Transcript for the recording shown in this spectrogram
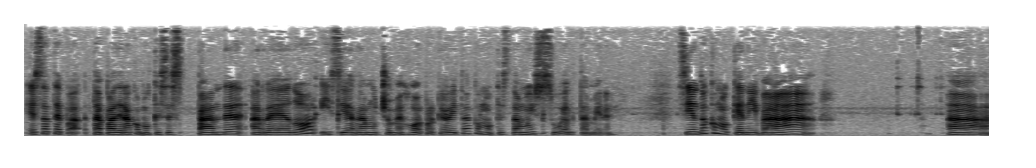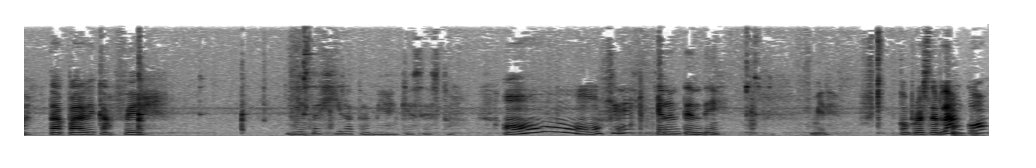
esta tapadera como que se expande alrededor y cierra mucho mejor. Porque ahorita como que está muy suelta, miren. Siento como que ni va a tapar el café. Y este gira también. ¿Qué es esto? Oh, ok. Ya lo entendí. Mire. Compró este blanco.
